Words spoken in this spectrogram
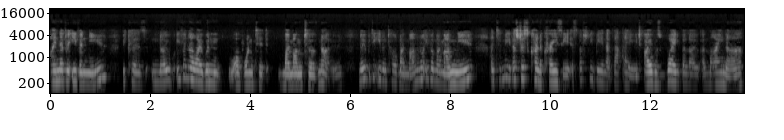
I never even knew because no, even though I wouldn't have wanted my mum to have known, nobody even told my mum, not even my mum knew. And to me, that's just kind of crazy, especially being at that age. I was way below a minor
